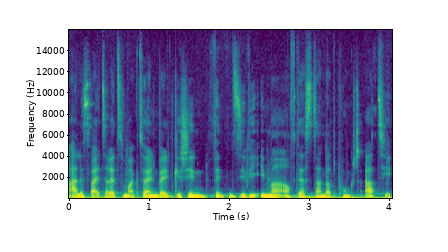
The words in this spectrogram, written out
Alles weitere zum aktuellen Weltgeschehen finden Sie wie immer auf der Standard.at.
